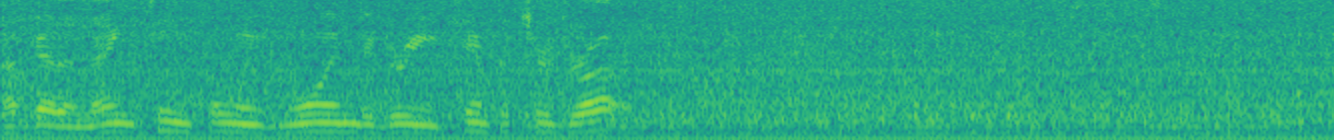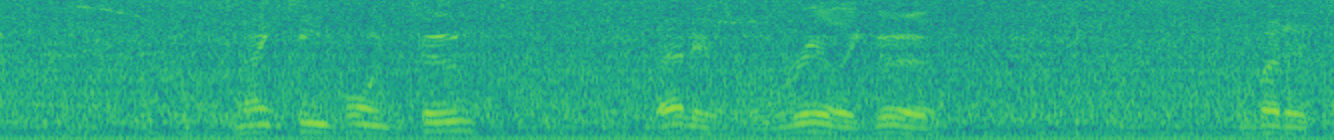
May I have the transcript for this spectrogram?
I've got a 19.1 degree temperature drop. 19.2. That is really good. But it's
